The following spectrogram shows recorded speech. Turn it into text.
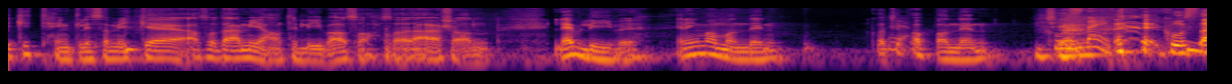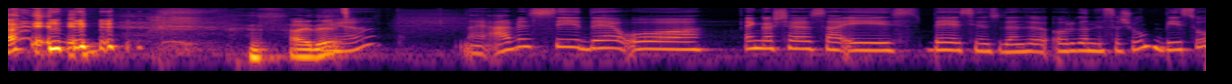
Ikke tenk liksom ikke Altså, det er mye annet i livet, altså. Så det er sånn Lev livet. Ring mammaen din. Gå til Ja. pappaen din. Kos deg. Kos deg. Heidi? Ja. Nei, jeg vil si det å engasjere seg i BI sin studentorganisasjon, BISO.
